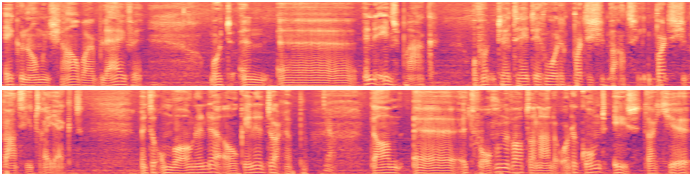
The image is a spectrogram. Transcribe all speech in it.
economisch haalbaar blijven, wordt een, eh, een inspraak. Of een- het heet tegenwoordig participatie. Een participatietraject. Met de omwonenden, ook in het dorp. Ja. Dan eh, het volgende wat dan aan de orde komt... is dat je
